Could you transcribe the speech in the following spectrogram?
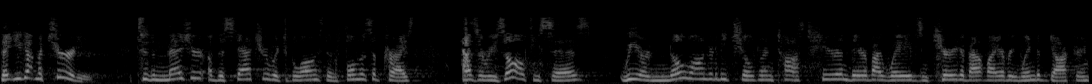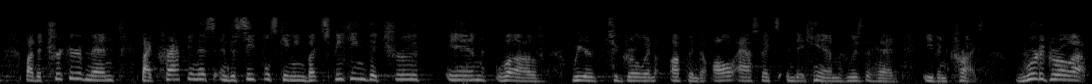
That you got maturity to the measure of the stature which belongs to the fullness of Christ. As a result, he says, we are no longer to be children tossed here and there by waves and carried about by every wind of doctrine, by the trickery of men, by craftiness and deceitful scheming, but speaking the truth in love we are to grow in, up into all aspects into Him who is the head, even Christ. We're to grow up.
